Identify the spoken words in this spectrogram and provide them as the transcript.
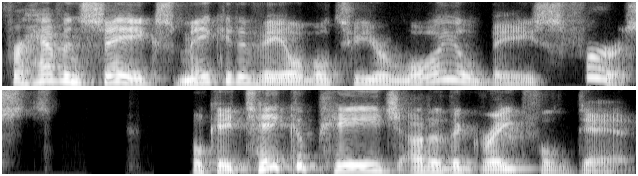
for heaven's sakes, make it available to your loyal base first. Okay, take a page out of the Grateful Dead.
